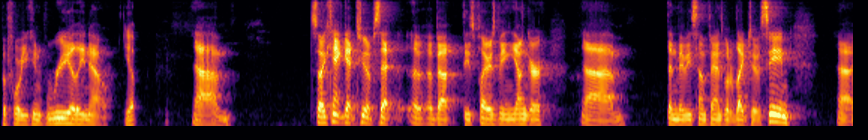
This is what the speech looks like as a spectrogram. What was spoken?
before you can really know. Yep. Um, so I can't get too upset uh, about these players being younger um, than maybe some fans would have liked to have seen. Uh,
